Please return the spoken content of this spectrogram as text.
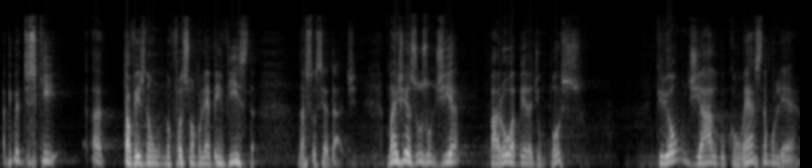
a Bíblia diz que ela talvez não, não fosse uma mulher bem vista, na sociedade. Mas Jesus um dia parou à beira de um poço, criou um diálogo com esta mulher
